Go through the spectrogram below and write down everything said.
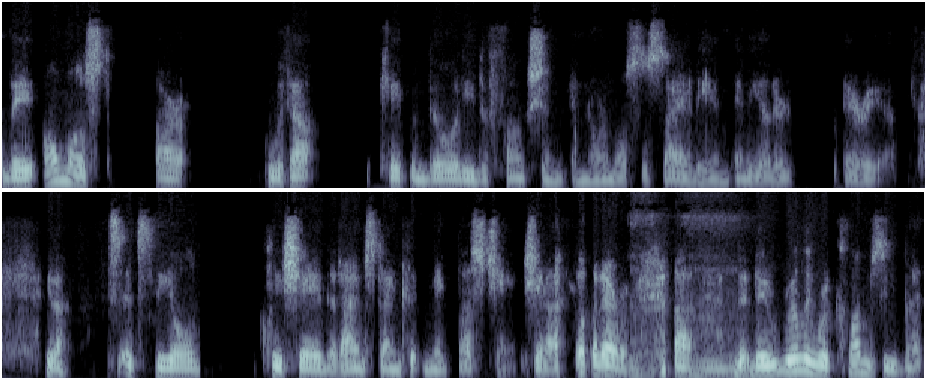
They almost are without capability to function in normal society in any other area. You know, it's, it's the old cliche that Einstein couldn't make bus change, you know, whatever. Uh, they, they really were clumsy, but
